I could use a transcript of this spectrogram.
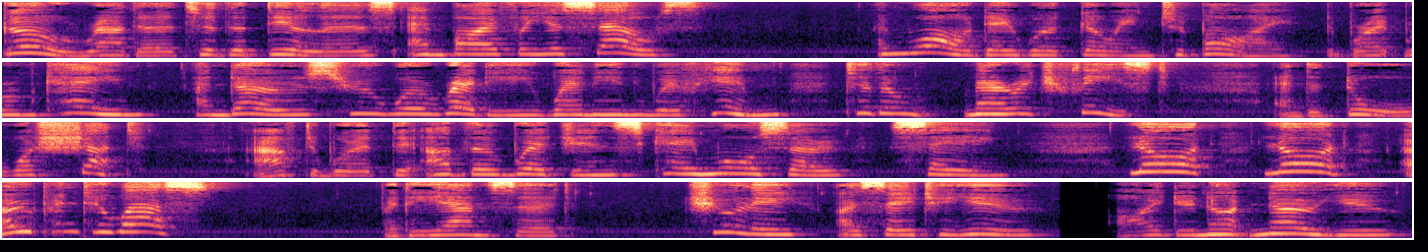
go rather to the dealers and buy for yourselves. And while they were going to buy, the bridegroom came, and those who were ready went in with him to the marriage feast, and the door was shut. Afterward the other virgins came also, saying, Lord, Lord, open to us. But he answered, Truly, I say to you, I do not know you.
